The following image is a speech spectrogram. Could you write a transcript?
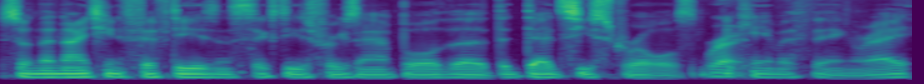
So in the 1950s and 60s, for example, the the Dead Sea Scrolls Right. became a thing, right?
